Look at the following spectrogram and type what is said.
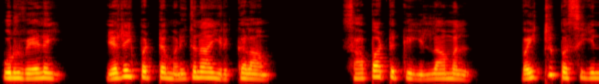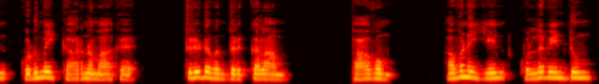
ஒருவேளை ஏழைப்பட்ட மனிதனாயிருக்கலாம். சாப்பாட்டுக்கு இல்லாமல் வயிற்றுப்பசியின் கொடுமை காரணமாக திருட வந்திருக்கலாம். பாவம் அவனை ஏன் கொல்ல வேண்டும்?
